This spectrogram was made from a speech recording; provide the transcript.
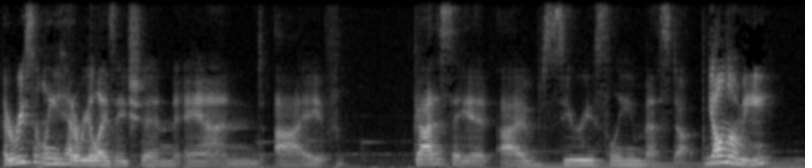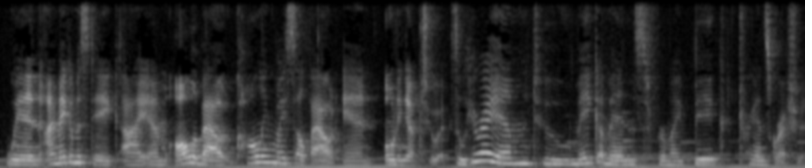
I recently had a realization and I've gotta say it, I've seriously messed up. Y'all know me. When I make a mistake, I am all about calling myself out and owning up to it. So here I am to make amends for my big transgression.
